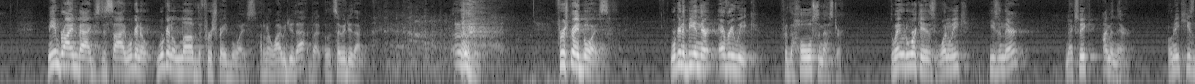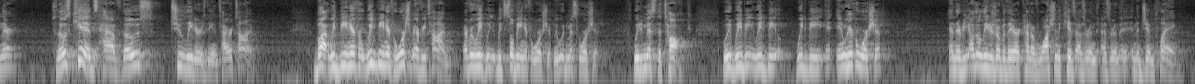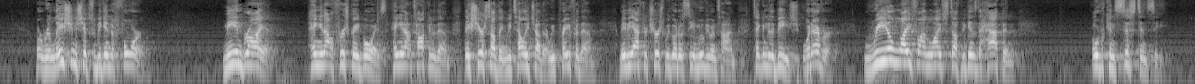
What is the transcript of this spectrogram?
Me and Brian Bags decide we're going we're to love the first grade boys. I don't know why we do that, but let's say we do that. first grade boys. We're going to be in there every week for the whole semester. The way it would work is one week he's in there, next week I'm in there. One week he's in there. So those kids have those two leaders the entire time. But we'd be in here for, we'd be in here for worship every time. Every week, we'd still be in here for worship. We wouldn't miss worship. We'd miss the talk. We'd, we'd, be, we'd, be, we'd be in here for worship, and there'd be other leaders over there kind of watching the kids as they're in, as they're in, the, in the gym playing. But relationships would begin to form. Me and Brian, hanging out with first grade boys, hanging out talking to them. They share something. We tell each other. We pray for them. Maybe after church, we go to see a movie one time, take them to the beach, whatever. Real life on life stuff begins to happen over consistency,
